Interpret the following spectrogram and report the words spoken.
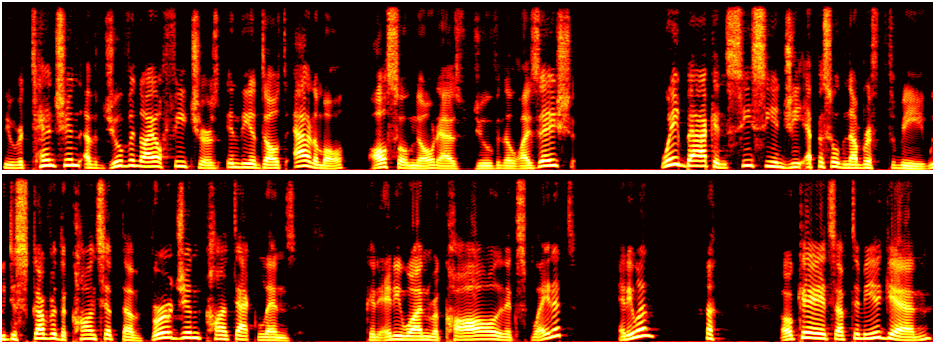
the retention of juvenile features in the adult animal, also known as juvenilization. Way back in CC&G episode number 3, we discovered the concept of virgin contact lenses. Can anyone recall and explain it? Anyone? okay, it's up to me again.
